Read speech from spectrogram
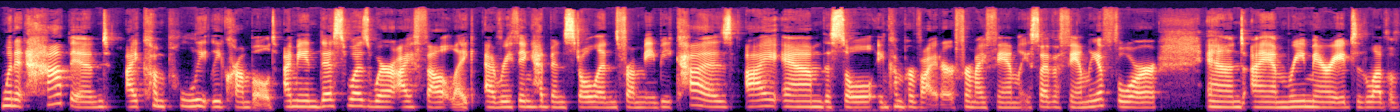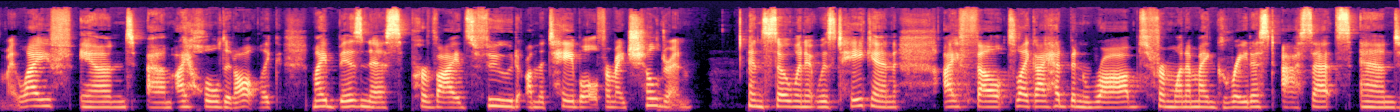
When it happened, I completely crumbled. I mean, this was where I felt like everything had been stolen from me because I am the sole income provider for my family. So I have a family of four and I am remarried to the love of my life and um, I hold it all. Like like my business provides food on the table for my children. And so when it was taken, I felt like I had been robbed from one of my greatest assets and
